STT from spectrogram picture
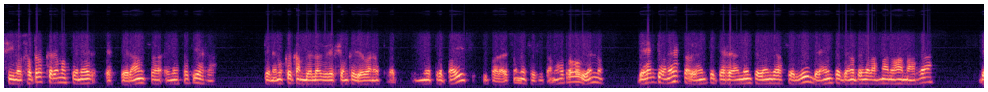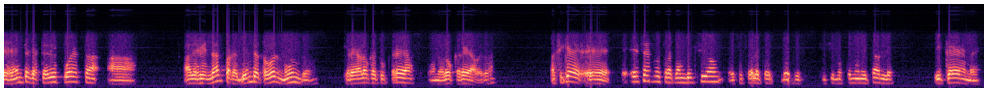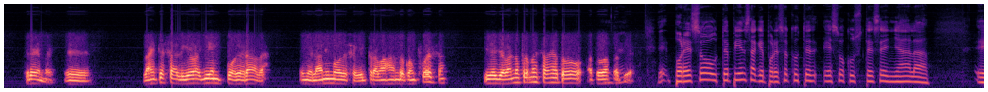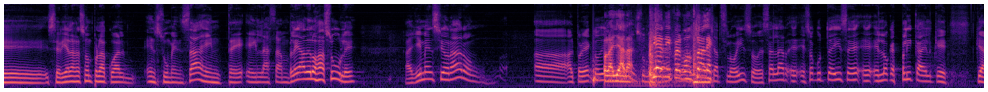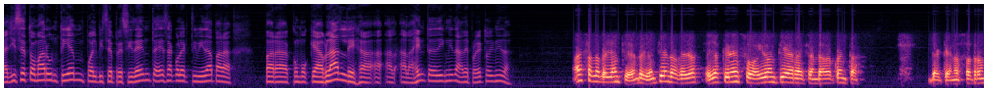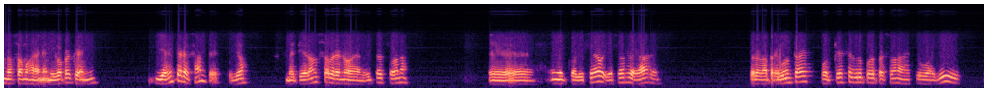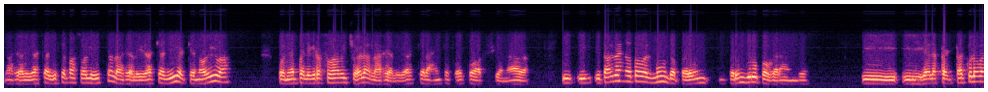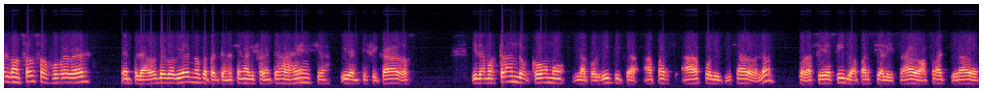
Si nosotros queremos tener esperanza en esta tierra, tenemos que cambiar la dirección que lleva nuestro, nuestro país y para eso necesitamos otro gobierno de gente honesta, de gente que realmente venga a servir, de gente que no tenga las manos amarradas, de gente que esté dispuesta a, legislar para el bien de todo el mundo, crea lo que tú creas o no lo crea, ¿verdad? Así que eh, esa es nuestra convicción, eso fue lo que, quisimos comunicarle y créeme, créeme, eh, la gente salió allí empoderada en el ánimo de seguir trabajando con fuerza y de llevar nuestro mensaje a todo a toda esta tierra. Eh, por eso usted piensa que por eso que usted eso que usted señala eh, sería la razón por la cual en su mensaje entre, en la Asamblea de los Azules allí mencionaron al proyecto de Jennifer González lo hizo. Esa eh, eso que usted dice es, lo que explica el que, que allí se tomara un tiempo el vicepresidente de esa colectividad para, para como que hablarles a, la gente de dignidad, de Proyecto Dignidad. Ah, eso es lo que yo entiendo. Yo entiendo que ellos, ellos tienen su oído en tierra y se han dado cuenta de que nosotros no somos el enemigo pequeño. Y es interesante, ellos metieron sobre nueve mil personas eh, en el Coliseo y eso es real. Pero la pregunta es, ¿por qué ese grupo de personas estuvo allí? La realidad es que allí se pasó listo, la realidad es que allí el que no iba ponía en peligro sus habichuelas, la realidad es que la gente fue coaccionada. Y, y, tal vez no todo el mundo, pero un, pero un grupo grande. Y, y el espectáculo vergonzoso fue ver empleados de gobierno que pertenecen a diferentes agencias identificados y demostrando cómo la política ha, ha politizado, ¿verdad? Por así decirlo, ha parcializado, ha fracturado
